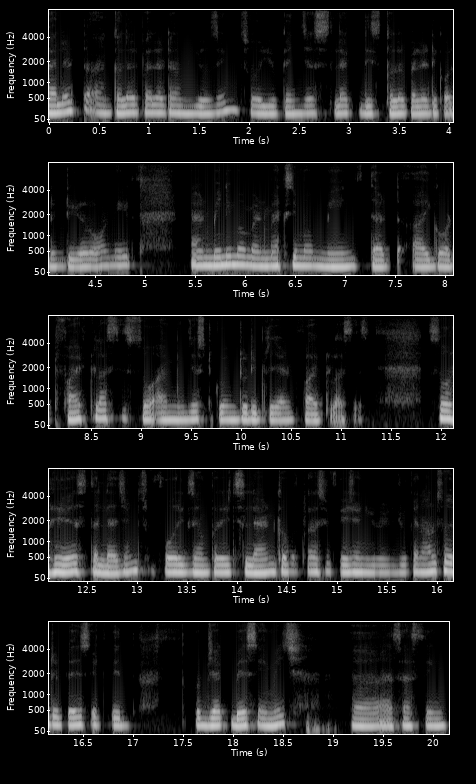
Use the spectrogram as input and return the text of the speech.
palette and color palette i'm using. So you can just select this color palette according to your own needs. And minimum and maximum means that i got five classes so i'm just going to represent five classes. So here's the legend. So for example it's land cover classification. You you can also replace it with object based image uh, assessing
